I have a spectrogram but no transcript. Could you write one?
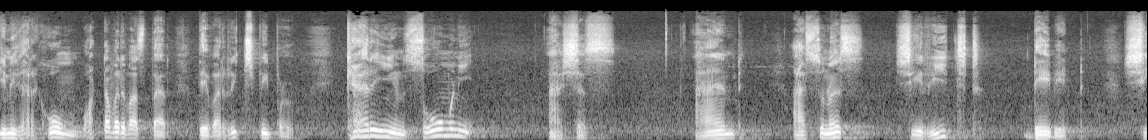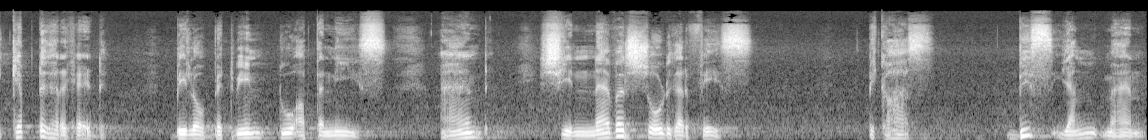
in her home, whatever was there. They were rich people carrying in so many ashes. And as soon as she reached David, she kept her head below between two of the knees and she never showed her face because this young man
